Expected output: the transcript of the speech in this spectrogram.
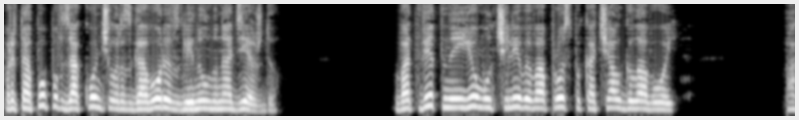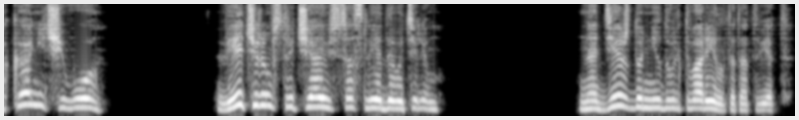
Протопопов закончил разговор и взглянул на Надежду. В ответ на ее молчаливый вопрос покачал головой. — Пока ничего. Вечером встречаюсь со следователем. Надежду не удовлетворил этот ответ.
